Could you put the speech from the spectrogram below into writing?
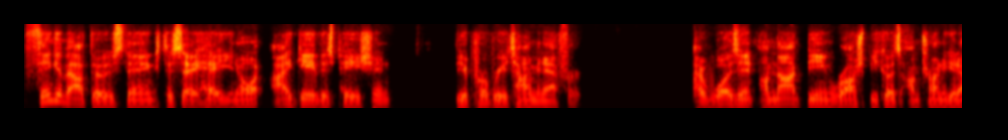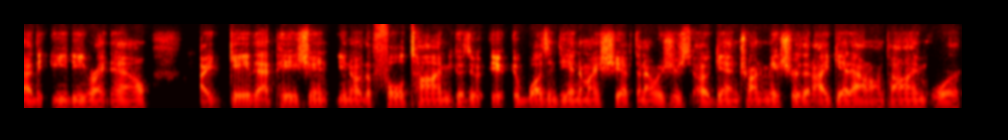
think about those things to say, hey, you know what? I gave this patient the appropriate time and effort. I wasn't, I'm not being rushed because I'm trying to get out of the ED right now. I gave that patient, you know, the full time because it, it, it, wasn't the end of my shift. And I was just, again, trying to make sure that I get out on time or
